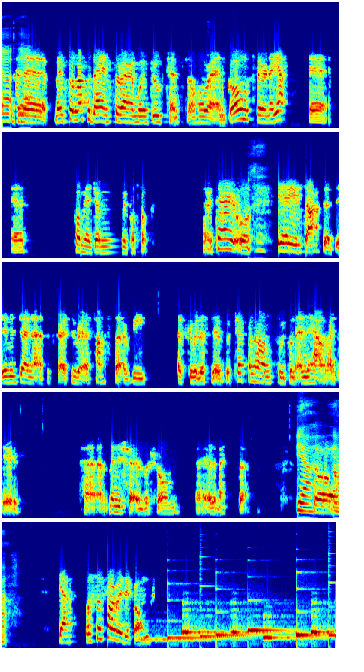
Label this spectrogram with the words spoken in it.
ja, men, ja. Men så nästa dag så var jag min bokkänsla och har en goal. Så jag ja, eh, kom jag gömma mig på folk. Där och jag har ju sagt att jag vill gärna att det ska vara samstarv vi jag skulle vilja släva och träffa någon så vi kunde ändå ha det det människor över som elementet. Ja, så, ja. Ja, och så får vi det igång. Musik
